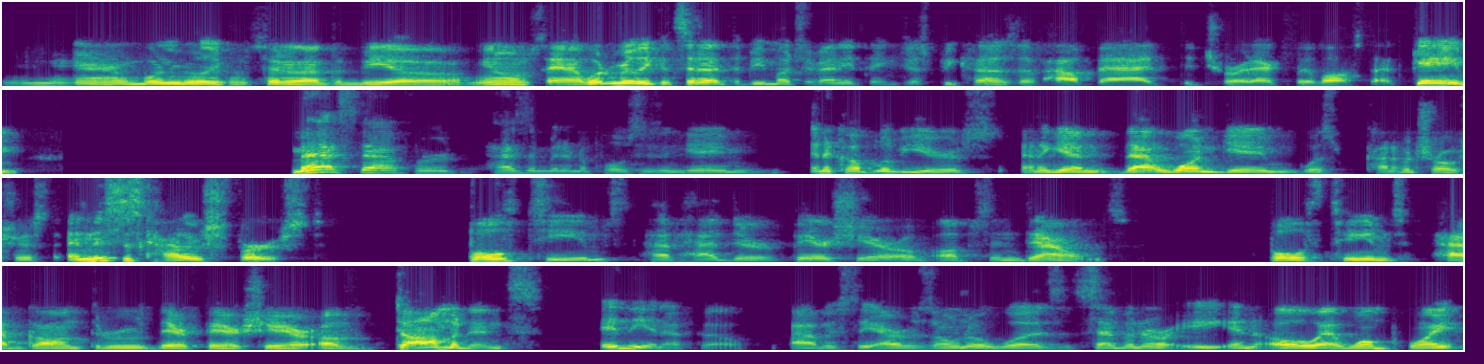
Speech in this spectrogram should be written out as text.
yeah, I wouldn't really consider that to be a, you know what I'm saying? I wouldn't really consider that to be much of anything just because of how bad Detroit actually lost that game. Matt Stafford hasn't been in a postseason game in a couple of years. And again, that one game was kind of atrocious. And this is Kyler's first. Both teams have had their fair share of ups and downs. Both teams have gone through their fair share of dominance in the NFL. Obviously, Arizona was 7 or 8 and 0 at one point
